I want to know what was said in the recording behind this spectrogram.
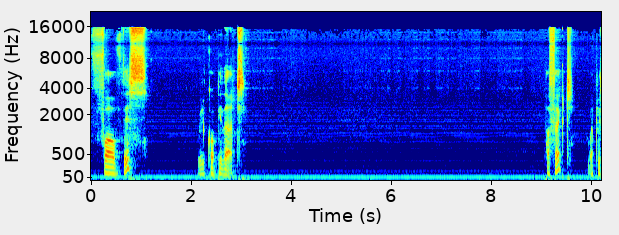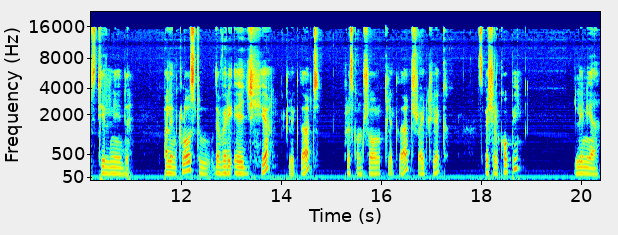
four of this. We'll copy that. Perfect. But we still need purlin close to the very edge here. Click that. Press control click that. Right click. Special copy. Linear.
